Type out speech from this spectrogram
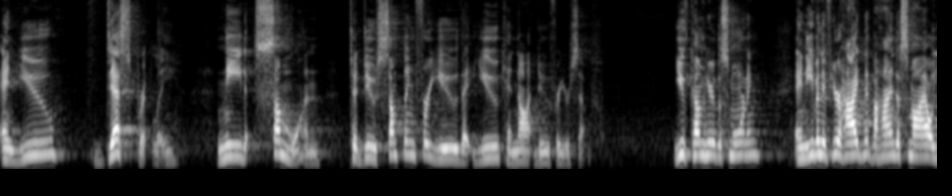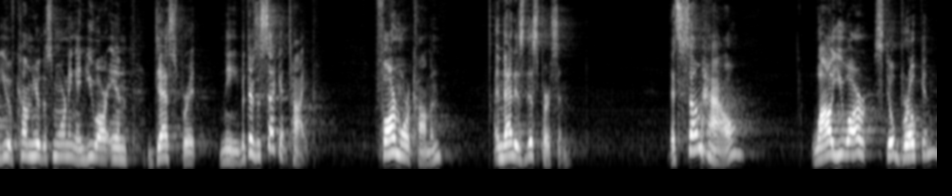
and you desperately need someone to do something for you that you cannot do for yourself. You've come here this morning and even if you're hiding it behind a smile, you have come here this morning and you are in desperate need. But there's a second type, far more common, and that is this person. That somehow, while you are still broken,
